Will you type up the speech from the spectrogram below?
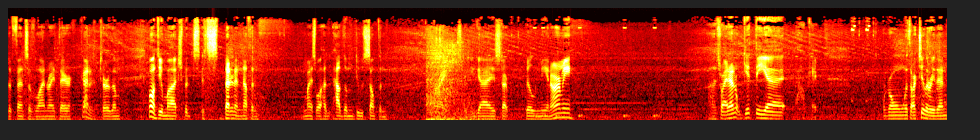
Put a defensive line right there. Kind of deter them. Won't do much, but it's, it's better than nothing. Might as well have, have them do something. Alright, so you guys start building me an army. Oh, that's right. I don't get the. Uh, okay. We're going with artillery then.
